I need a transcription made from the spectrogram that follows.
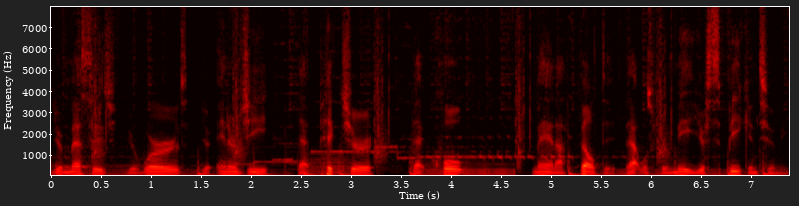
your message, your words, your energy, that picture, that quote, man, I felt it. That was for me. You're speaking to me.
